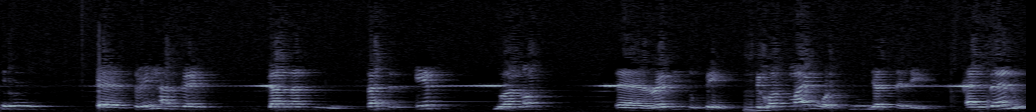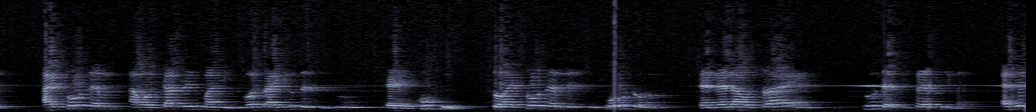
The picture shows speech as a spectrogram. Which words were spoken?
pay uh, 300 Ghana to you. That is if you are not uh, ready to pay. Because mine was due yesterday. And then I told them I was gathering money because I used it to do uh, cooking. So I told them they should hold on and then I'll try and do the deferred payment. And the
